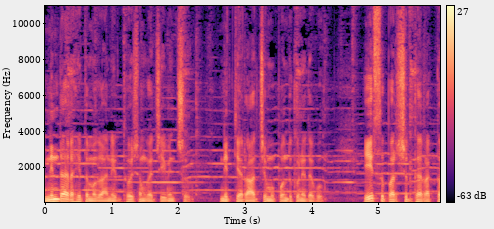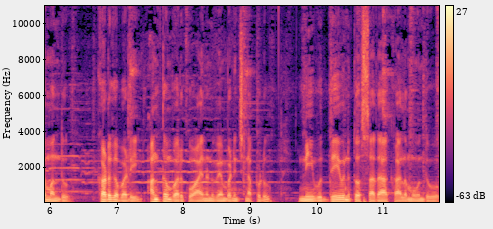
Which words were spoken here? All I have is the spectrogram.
నిందారహితముగా నిర్దోషంగా జీవించు. నిత్య రాజ్యము పొందుకునేదవు. యేసు పరిశుద్ధ రక్తమందు కడుగబడి అంతం వరకు ఆయనను వెంబడించినప్పుడు నీవు దేవునితో సదాకాలము ఉందువు.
